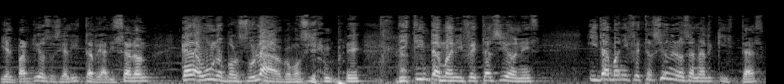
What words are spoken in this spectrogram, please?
y el Partido Socialista realizaron, cada uno por su lado, como siempre, distintas manifestaciones. Y la manifestación de los anarquistas,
